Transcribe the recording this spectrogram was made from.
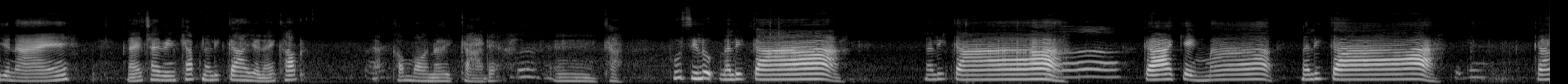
อยู่ไหน ไหนชาวินครับ นาฬิกาอยู่ไหนครับเนี่ยเขามองนาฬิกาด้วยเออค่ะพูดสิลูกนาฬิกา นาฬิกากาเก่งมาก นาฬิกากา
